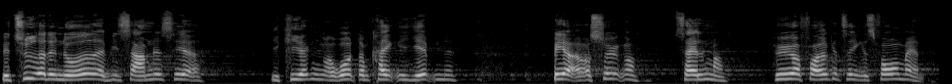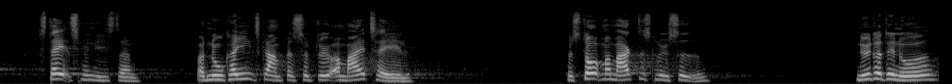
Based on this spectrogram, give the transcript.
Betyder det noget, at vi samles her i kirken og rundt omkring i hjemmene, beder og synger salmer, hører Folketingets formand, statsministeren og den ukrainske ambassadør og mig tale? Forstå mig magtesløsheden. Nytter det noget,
